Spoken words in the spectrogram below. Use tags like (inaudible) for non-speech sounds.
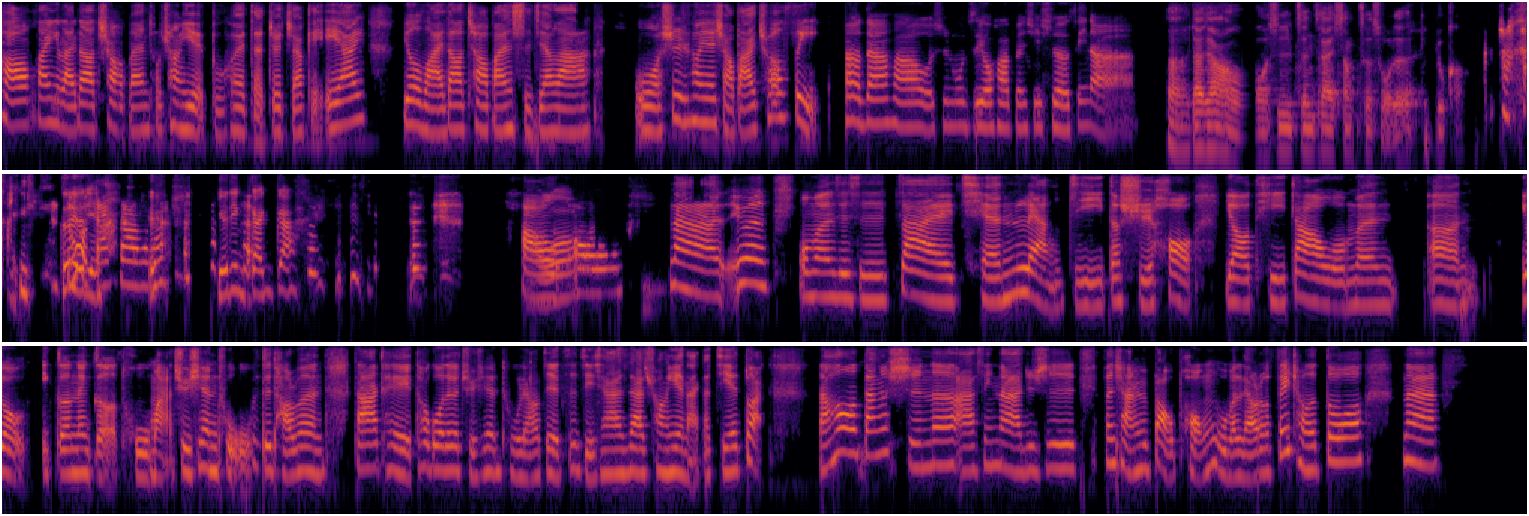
好，欢迎来到翘班图创业，不会的就交给 AI。又来到翘班时间啦，我是创业小白 Chelsea。Hello，大家好，我是木质优化分析师 Cina。呃，大家好，我是正在上厕所的。(laughs) 这 (laughs) 有点尴尬 (laughs) 吗？有点尴尬。好哦，那因为我们其实，在前两集的时候有提到，我们嗯有一个那个图嘛，曲线图是讨论，大家可以透过这个曲线图了解自己现在是在创业哪个阶段。然后当时呢，阿欣娜就是分享欲爆棚，我们聊了非常的多。那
